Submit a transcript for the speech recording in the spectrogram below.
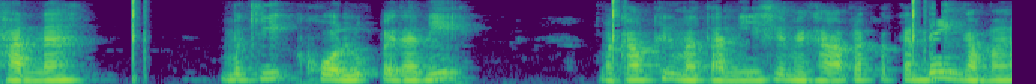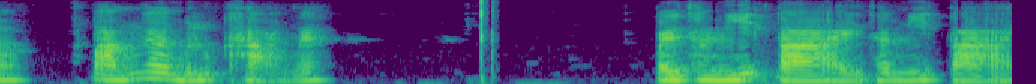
ทันนะ เมื่อกี้โคนลุกไปตอนนี้มาครับขึ้นมาตอนนี้ใช่ไหมครับ แล้วก็กระเด้งกลับมาปังง่ายเหมือนลูกข่างนะ ไปทางนี้ตายทางนี้ตาย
